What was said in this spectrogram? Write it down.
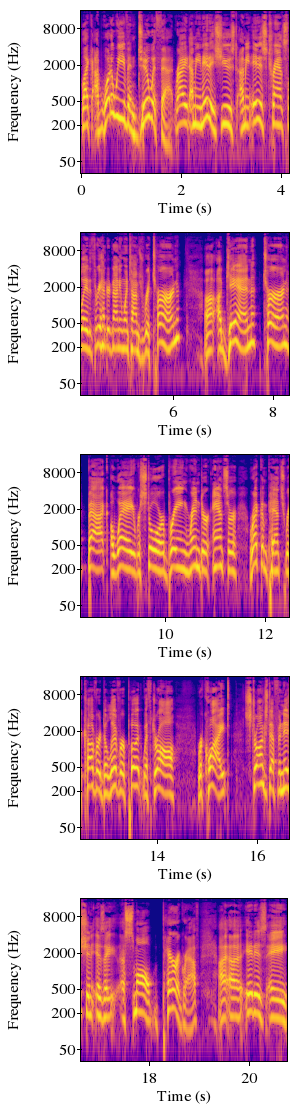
like, uh, what do we even do with that, right? I mean, it is used, I mean, it is translated 391 times return, uh, again, turn, back, away, restore, bring, render, answer, recompense, recover, deliver, put, withdraw, requite, Strong's definition is a, a small paragraph. Uh, uh, it is a,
